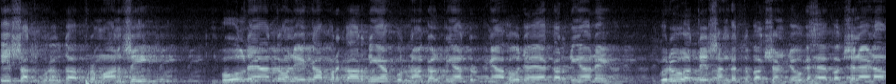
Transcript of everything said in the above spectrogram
ਇਹ ਸਤਿਗੁਰੂ ਦਾ ਪ੍ਰਮਾਣ ਸੀ। ਬੋਲਦਿਆਂ ਤੋਂ ਅਨੇਕਾਂ ਪ੍ਰਕਾਰ ਦੀਆਂ ਭੁੱਲਾਂ, ਗਲਤੀਆਂ, ਤਰੁੱਟੀਆਂ ਹੋ ਜਾਇਆ ਕਰਦੀਆਂ ਨੇ। ਗੁਰੂ ਅਤੇ ਸੰਗਤ ਬਖਸ਼ਣ ਯੋਗ ਹੈ, ਬਖਸ਼ ਲੈਣਾ।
